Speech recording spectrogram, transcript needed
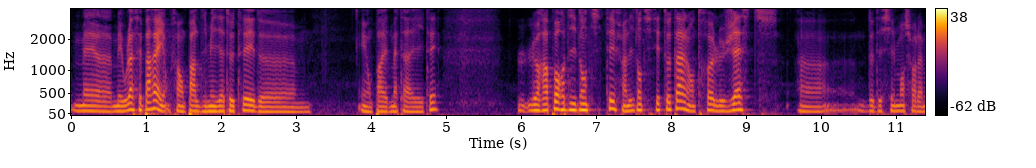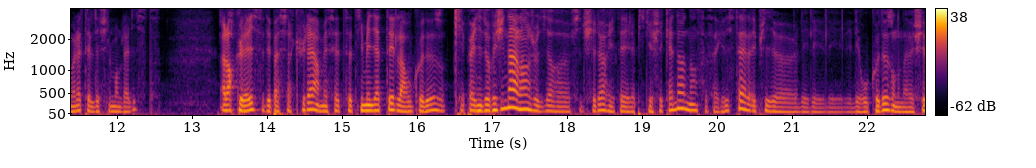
Mais, euh, mais où là, c'est pareil. Enfin, on parle d'immédiateté et de, et on parlait de matérialité. Le rapport d'identité, enfin, l'identité totale entre le geste de défilement sur la molette et le défilement de la liste, alors que la liste n'était pas circulaire, mais cette, cette immédiateté de la roue codeuse, qui est pas une idée originale, hein, je veux dire, euh, Phil Schiller, il était appliqué chez Canon, hein, ça, ça existait. Et puis euh, les, les, les, les, roues codeuses, on en avait chez,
